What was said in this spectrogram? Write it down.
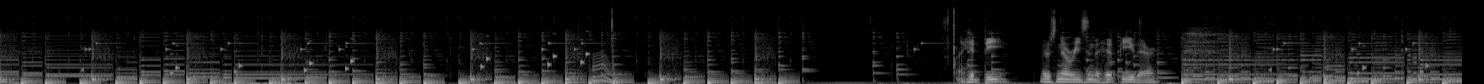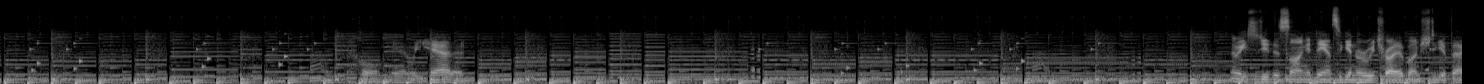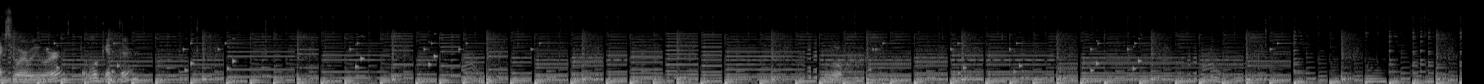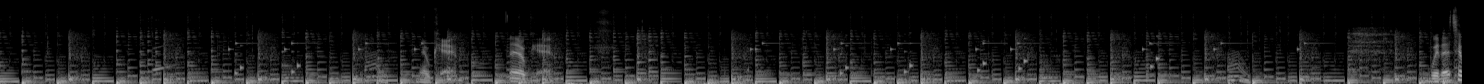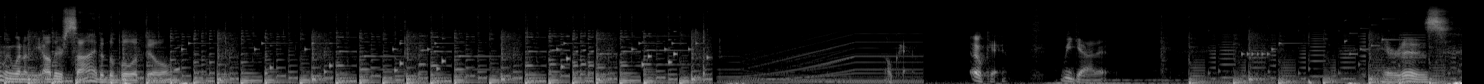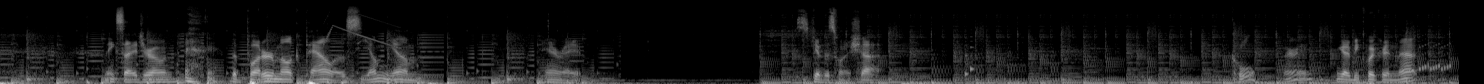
B. There's no reason to hit B there. Oh man, we had it. Now we get to do this song and dance again where we try a bunch to get back to where we were, but we'll get there. Okay. Okay. Wait, that time we went on the other side of the bullet bill. Okay. Okay. We got it. Here it is. Thanks, iDrone. the Buttermilk Palace. Yum yum. Alright. Let's give this one a shot. Cool. Alright. We gotta be quicker than that.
